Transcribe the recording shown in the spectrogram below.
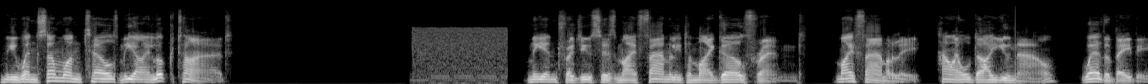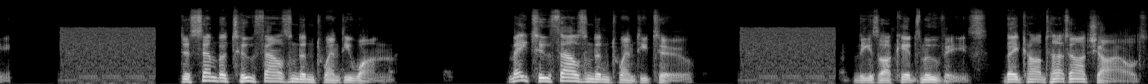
Me when someone tells me I look tired. Me introduces my family to my girlfriend. My family, how old are you now? Where the baby? December 2021. May 2022. These are kids movies. They can't hurt our child.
